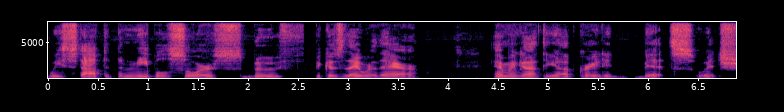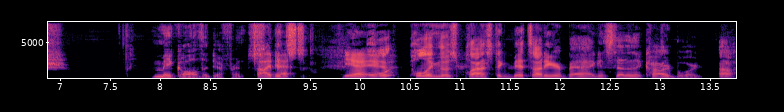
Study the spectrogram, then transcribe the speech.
we stopped at the Meeple Source booth because they were there and we got the upgraded bits which make all the difference. I bet. It's Yeah, yeah. pull- pulling those plastic bits out of your bag instead of the cardboard. Oh,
